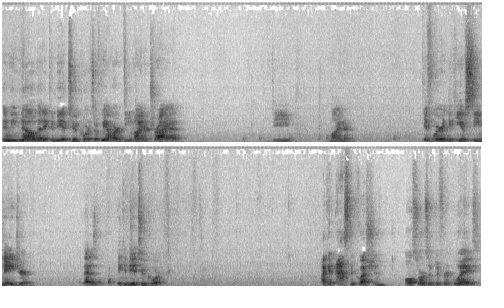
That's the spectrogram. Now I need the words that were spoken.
and we know that it can be a two chord. So if we have our D minor triad, D minor, if we're in the key of C major, that is, it can be a two chord. I can ask the question all sorts of different ways.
